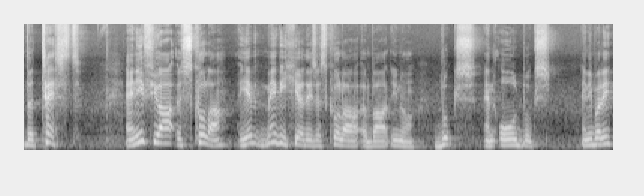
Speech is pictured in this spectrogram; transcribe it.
the test? And if you are a scholar, maybe here there's a scholar about, you know, books and old books. Anybody?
